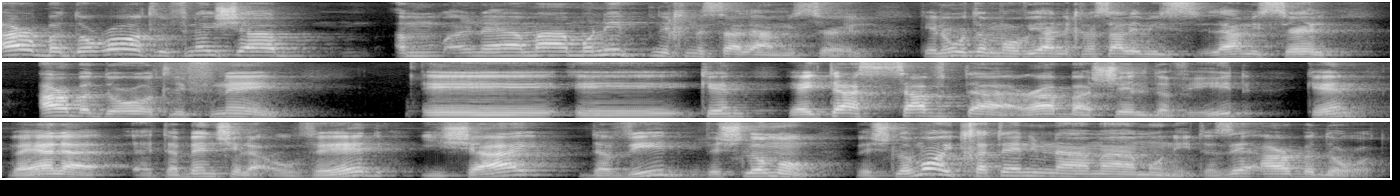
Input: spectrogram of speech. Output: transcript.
ארבע דורות לפני שהנעמה המונית נכנסה לעם ישראל. כן, רות המואביה נכנסה לעם ישראל ארבע דורות לפני, אה, אה, כן, היא הייתה סבתא רבא של דוד, כן? והיה לה את הבן שלה עובד, ישי, דוד ושלמה. ושלמה התחתן עם נעמה המונית, אז זה ארבע דורות.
